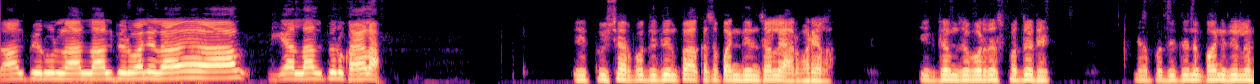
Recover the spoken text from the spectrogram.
लाल पेरू लाल लाल पेरू आले लाल. या लाल पेरू खायला. हे तुषार पद्धतीने पहा कसं पाणी देणं चाललंय हरभऱ्याला. एकदम जबरदस्त पद्धत आहे. या पद्धतीनं पाणी दिलं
